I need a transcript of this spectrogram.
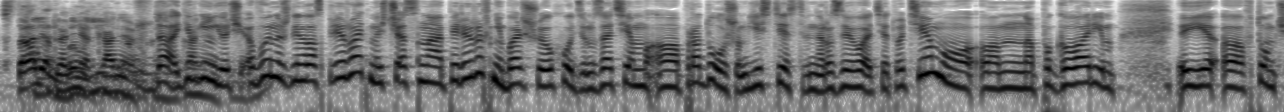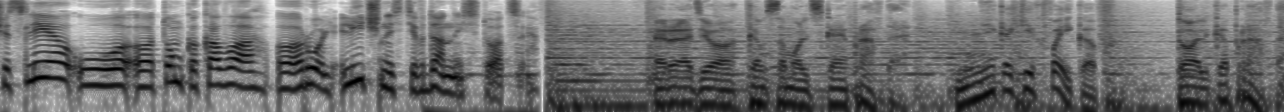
Сталин да был нет, конечно. Да, Евгений Юрьевич, вынужден вас прервать. Мы сейчас на перерыв небольшой уходим, затем э, продолжим, естественно, развивать эту тему. Поговорим и э, в том числе о том, какова роль личности в данной ситуации. Радио «Комсомольская правда». Никаких фейков, только правда.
